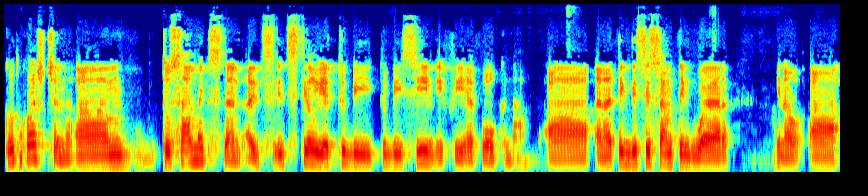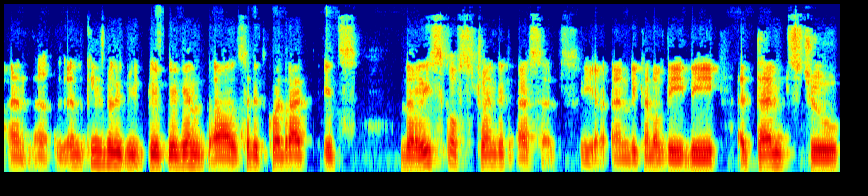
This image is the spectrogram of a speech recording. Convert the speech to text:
Good question. Um, to some extent, it's it's still yet to be to be seen if we have woken up, uh, and I think this is something where, you know, uh, and uh, and again uh, said it quite right. It's the risk of stranded assets here and the kind of the the attempts to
